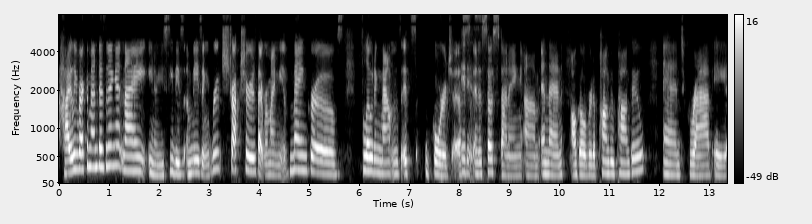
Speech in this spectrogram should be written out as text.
highly recommend visiting at night. You know, you see these amazing root structures that remind me of mangroves, floating mountains. It's gorgeous. It is. It is so stunning. Um, and then I'll go over to Pongu Pongu and grab a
